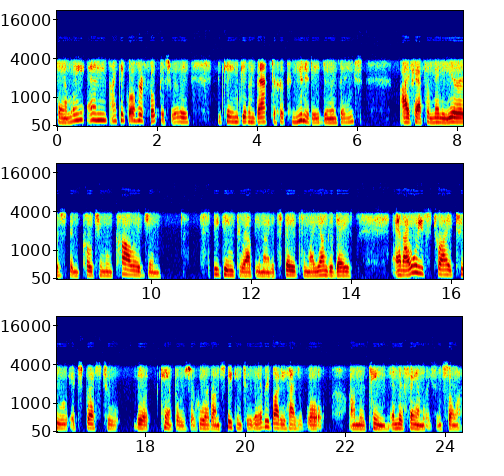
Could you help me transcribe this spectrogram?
family, and I think all her focus really became given back to her community doing things. I've had for many years been coaching in college and speaking throughout the United States in my younger days. And I always try to express to the campers or whoever I'm speaking to that everybody has a role on their team and their families and so on.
